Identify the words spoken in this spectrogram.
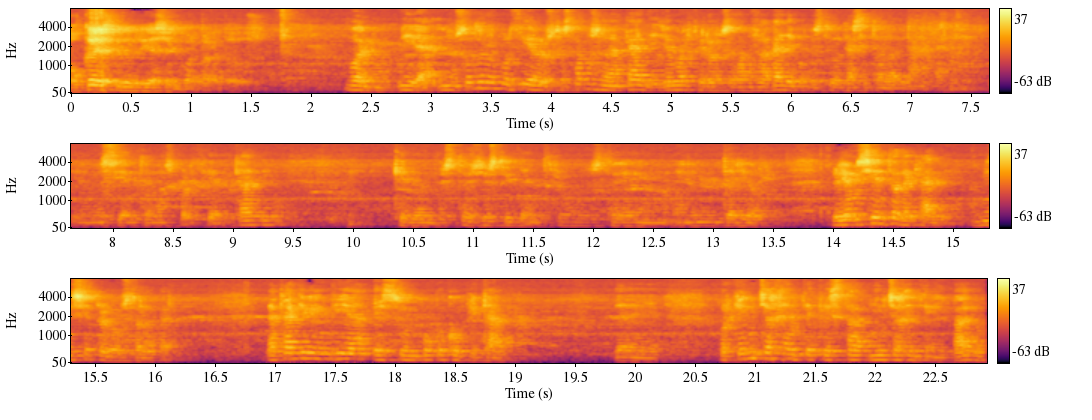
¿O crees que debería ser igual para todos? Bueno, mira, nosotros los policías, los que estamos en la calle, yo me refiero a los que estamos en la calle porque estuve casi toda la vida en la calle. Yo me siento más policía de calle que de donde estoy. Yo estoy dentro, estoy en, en el interior. Pero yo me siento de calle. A mí siempre me gusta la calle. La calle hoy en día es un poco complicada. Eh, porque hay mucha gente que está, mucha gente en el paro,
